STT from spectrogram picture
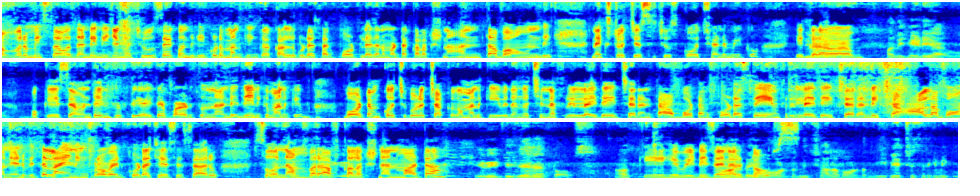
ఎవరు మిస్ అవ్వద్దండి. నిజంగా చూసే కొందికి కూడా మనకి ఇంకా కళ్ళు కూడా సరిపోవట్లేదు అనమాట కలెక్షన్ అంతా బాగుంది. నెక్స్ట్ వచ్చేసి చూసుకోవచ్చు అండి. మీకు ఇక్కడ ఓకే సెవెంటీన్ ఫిఫ్టీ అయితే పడుతుందండి. దీనికి మనకి బాటమ్ వచ్చి కూడా చక్కగా మనకి ఈ విధంగా చిన్న ఫ్రిల్ అయితే ఇచ్చారండి. టాప్ బాటమ్ కూడా సేమ్ ఫ్రిల్ అయితే ఇచ్చారండి. చాలా బాగున్నాయండి విత్ లైనింగ్ ప్రొవైడ్ కూడా చేసేసారు. So number of collection tops okay heavy designer tops బాగుంటుంది చాలా బాగుంటుంది. ఇవి వచ్చేసరికి మీకు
